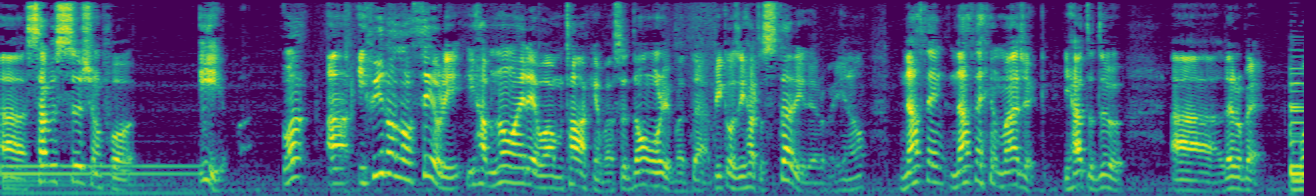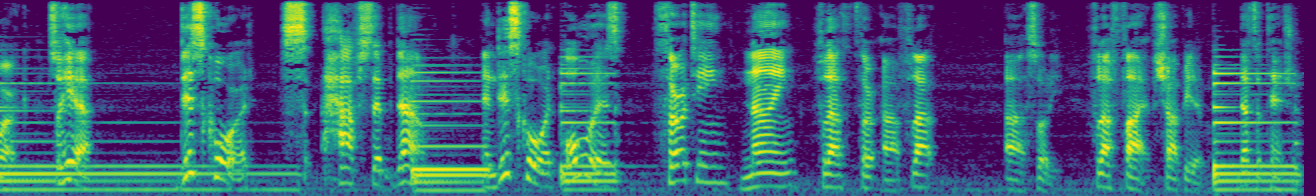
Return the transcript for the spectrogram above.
a substitution for E. One, uh, if you don't know theory, you have no idea what I'm talking about. So don't worry about that because you have to study a little bit. You know, nothing, nothing magic. You have to do uh, a little bit work. So here, this chord half step down, and this chord always 13, 9, flat, thir- uh, flat, uh, sorry, flat 5, sharp 11. That's a tension.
